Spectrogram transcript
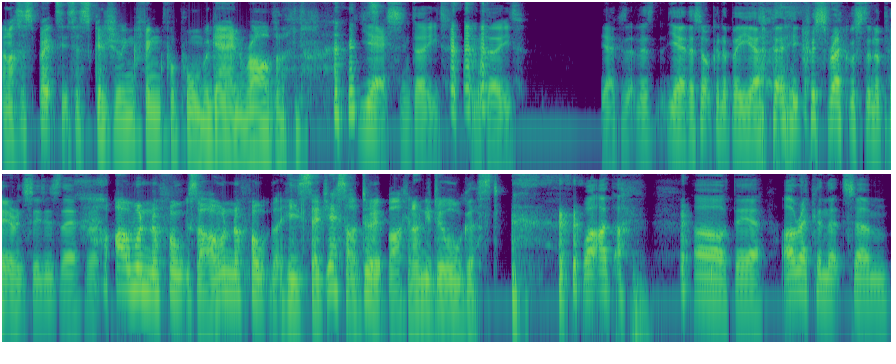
And I suspect it's a scheduling thing for Paul McGann rather than. yes, indeed, indeed. Yeah, because there's yeah, there's not going to be uh, any Chris Eccleston appearances, is there? But... I wouldn't have thought so. I wouldn't have thought that he said yes, I'll do it, but I can only do August. well, I, I, oh dear, I reckon that um,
